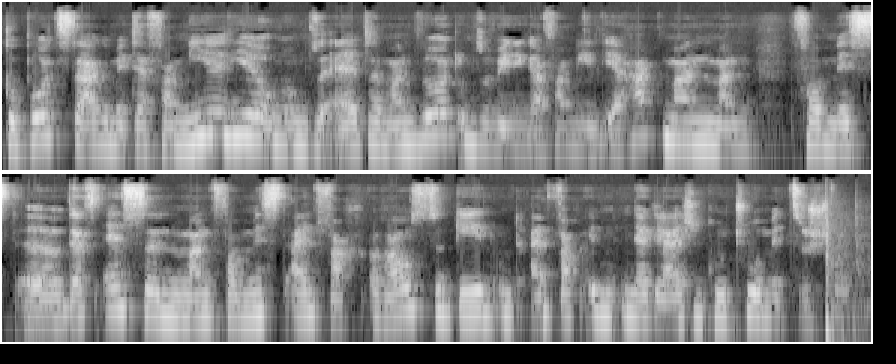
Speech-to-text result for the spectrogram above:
Geburtstage mit der Familie und umso älter man wird, umso weniger Familie hat man. Man vermisst äh, das Essen, man vermisst einfach rauszugehen und einfach in, in der gleichen Kultur mitzuschwimmen.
